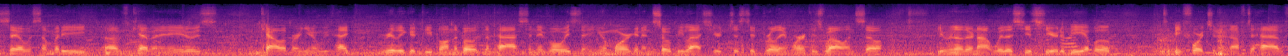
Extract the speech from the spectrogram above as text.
Sail with somebody of Kevin and Ado's caliber. You know, we've had really good people on the boat in the past, and they've always done. You know, Morgan and Soapy last year just did brilliant work as well. And so, even though they're not with us this year, to be able to be fortunate enough to have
